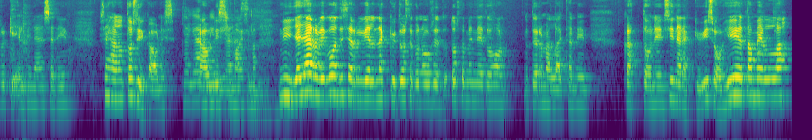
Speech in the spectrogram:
rykielminänsä, niin sehän on tosi kaunis, Ja järvi kaunis vielä maisema. siinä. Niin, ja järvi, Vuontisjärvi vielä näkyy tuosta, kun nousee, tuosta menee tuohon Törmänlaithan niin katsoo, niin siinä näkyy iso hietamella,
